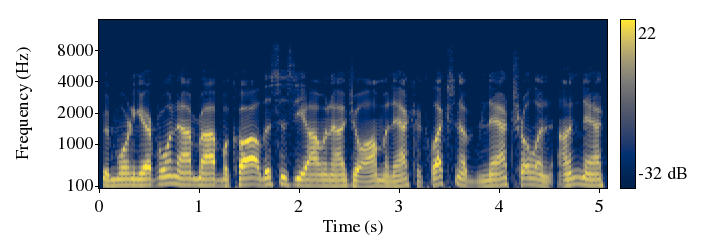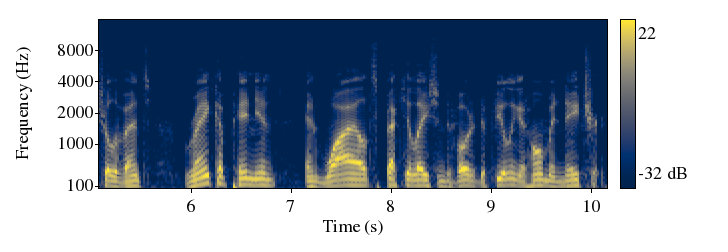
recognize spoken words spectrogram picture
Good morning, everyone. I'm Rob McCall. This is the Awanadjo Almanac, a collection of natural and unnatural events, rank opinion, and wild speculation devoted to feeling at home in nature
